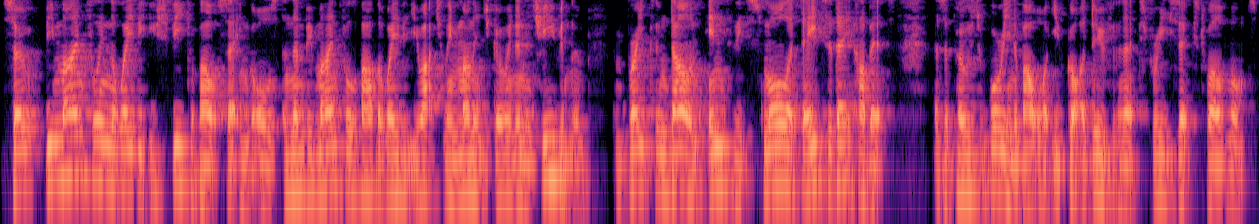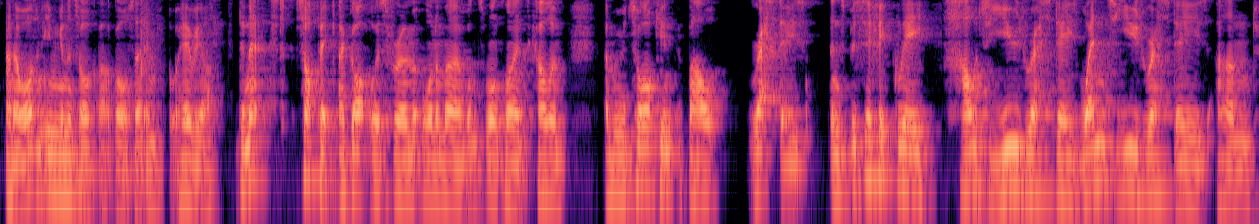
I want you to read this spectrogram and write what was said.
So be mindful in the way that you speak about setting goals and then be mindful about the way that you actually manage going and achieving them and break them down into these smaller day to day habits as opposed to worrying about what you've got to do for the next three, six, 12 months. And I wasn't even going to talk about goal setting, but here we are. The next topic I got was from one of my one to one clients, Callum, and we were talking about rest days and specifically how to use rest days, when to use rest days, and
